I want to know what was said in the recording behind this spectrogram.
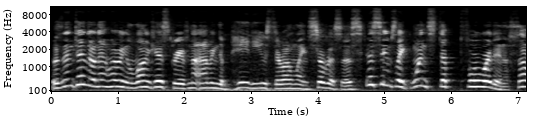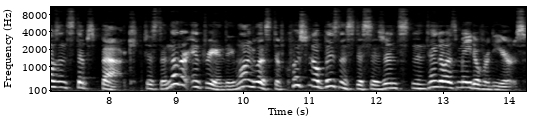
With Nintendo now having a long history of not having to pay to use their online services, this seems like one step forward and a thousand steps back. Just another entry in the long list of questionable business decisions Nintendo has made over the years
